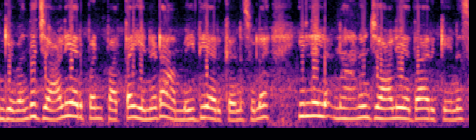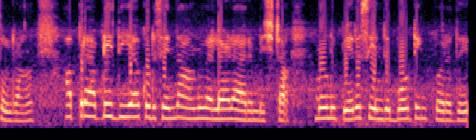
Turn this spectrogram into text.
இங்கே வந்து ஜாலியாக இருப்பேன்னு பார்த்தா என்னடா அமைதியாக இருக்கேன்னு சொல்ல இல்லை இல்லை நானும் ஜாலியாக தான் இருக்கேன்னு சொல்கிறான் அப்புறம் அப்படியே தியா கூட சேர்ந்து அவனும் விளையாட ஆரம்பிச்சிட்டான். மூணு பேரும் சேர்ந்து போட்டிங் போகிறது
